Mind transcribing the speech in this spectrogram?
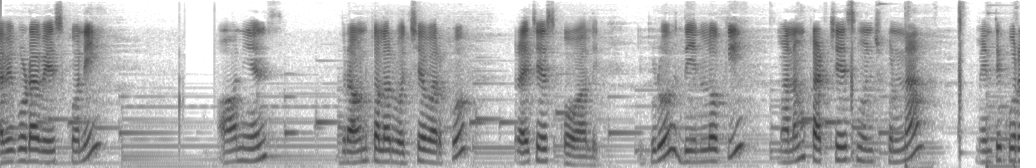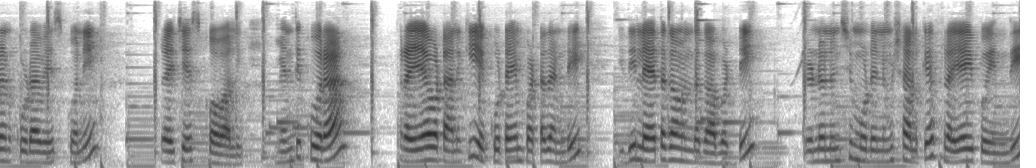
అవి కూడా వేసుకొని ఆనియన్స్ బ్రౌన్ కలర్ వచ్చే వరకు ఫ్రై చేసుకోవాలి. ఇప్పుడు దీనిలోకి మనం కట్ చేసి ఉంచుకున్న మెంతి కూరను కూడా వేసుకొని ఫ్రై చేసుకోవాలి. మెంతి కూర ఫ్రై అవ్వటానికి ఎక్కువ టైం పట్టదండి. ఇది లేతగా ఉంది కాబట్టి రెండు నుంచి మూడు నిమిషాలకే ఫ్రై అయిపోయింది.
